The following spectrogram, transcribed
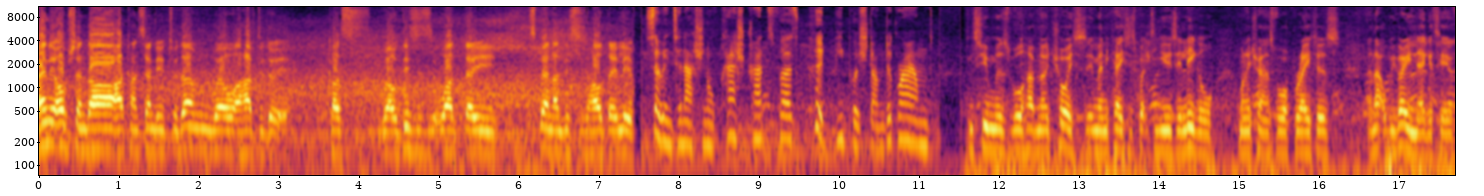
Any option that I can send it to them, well, I have to do it because, well, this is what they spend and this is how they live. So international cash transfers could be pushed underground. Consumers will have no choice in many cases but to use illegal money transfer operators and that will be very negative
